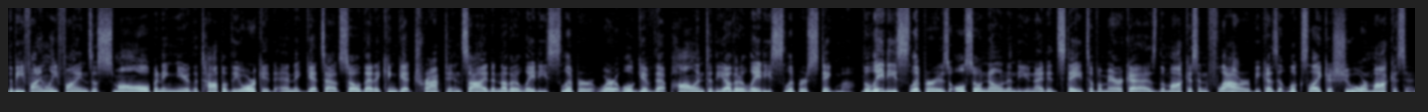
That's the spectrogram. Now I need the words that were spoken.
The bee finally finds a small opening near the top of the orchid and it gets out so that it can get trapped inside another lady's slipper where it will give that pollen to the other lady's slipper stigma. The lady's slipper is also known in the United States of America as the moccasin flower because it looks like a shoe or moccasin.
